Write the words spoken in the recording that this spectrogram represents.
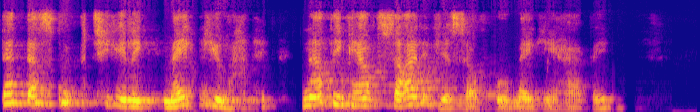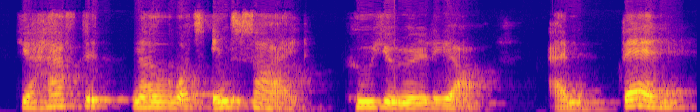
That doesn't particularly make you happy. Nothing outside of yourself will make you happy. You have to know what's inside, who you really are. And then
